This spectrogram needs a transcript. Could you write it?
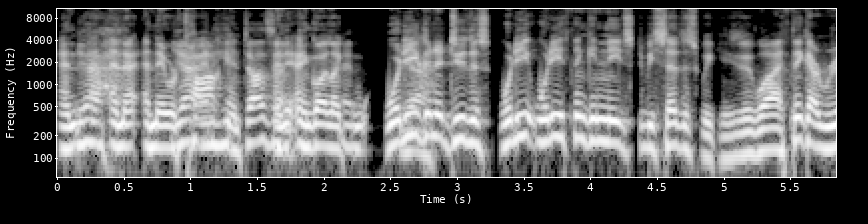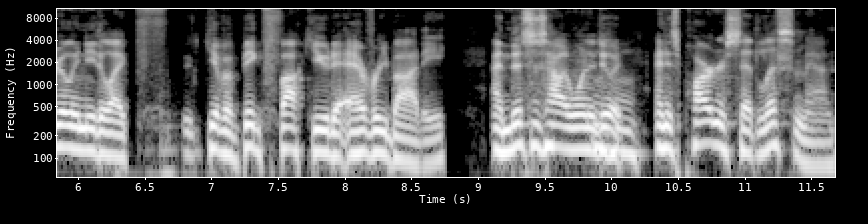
And Yeah. and and they were Yeah, and talking he and, and going like, And- what are you going to do this? What do you what do you think needs to be said this week? He said, well, I think I really need to like f- give a big fuck you to everybody, and this is how I want to do Mhm. it. And his partner said, listen, man,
